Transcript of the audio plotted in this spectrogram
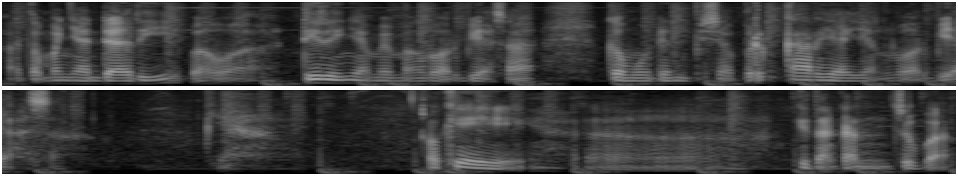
atau menyadari bahwa dirinya memang luar biasa kemudian bisa berkarya yang luar biasa ya oke okay, uh, eh, kita akan coba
